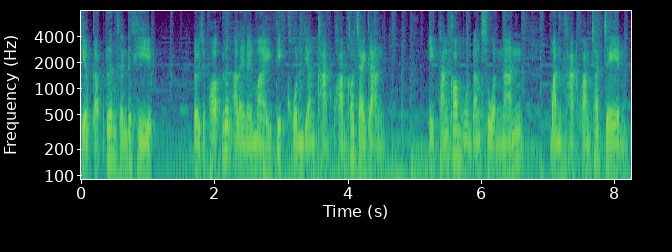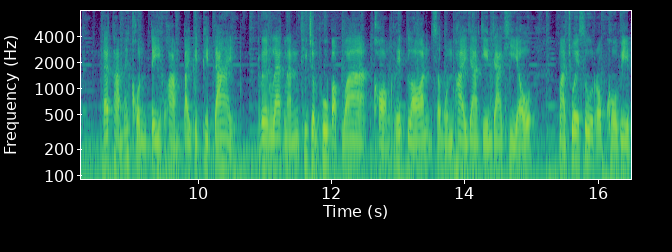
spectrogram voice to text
เกี่ยวกับเรื่องเซนซิทีฟโดยเฉพาะเรื่องอะไรใหม่ๆ ที่คนยังขาดความเข้าใจกัน อีกทั้งข้อมูลบางส่วนนั้น มันขาดความชัดเจน และทำให้คนตีความไปผิดๆได้ เรื่องแรกนั้นที่ชมพู่บอกว่าของริดร้อน สมุนไพรยาจีนยาเขียว มาช่วยสู้รบโควิด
